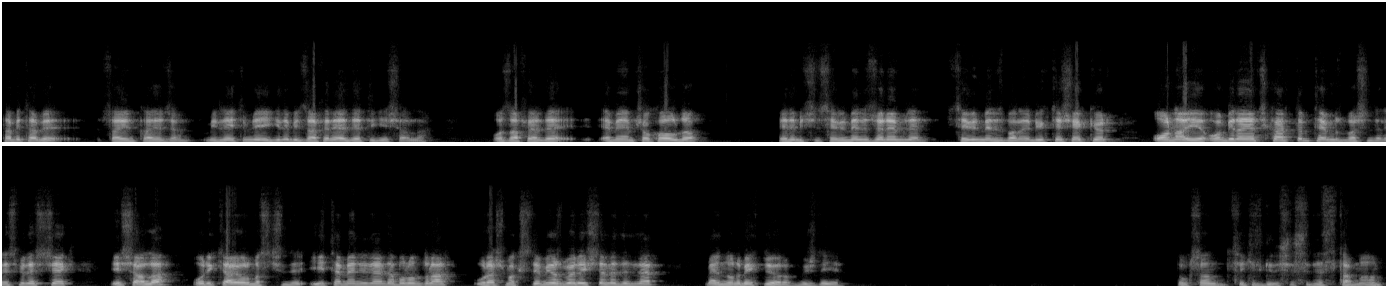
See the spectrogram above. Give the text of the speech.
Tabii tabii Sayın Kayacan. Milli eğitimle ilgili bir zaferi elde ettik inşallah. O zaferde emeğim çok oldu. Benim için sevilmeniz önemli. Sevilmeniz bana büyük teşekkür. 10 ayı 11 aya çıkarttım. Temmuz başında resmileşecek. İnşallah 12 ay olması için de iyi temennilerde bulundular. Uğraşmak istemiyoruz böyle işlerle dediler. Ben de onu bekliyorum müjdeyi. 98 girişlisiniz. Tamam.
